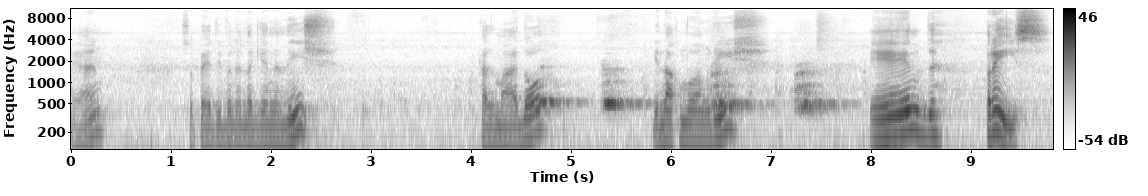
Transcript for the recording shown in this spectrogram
Ayan. So, pwede mo nalagyan ng leash. Kalmado. Ilock mo ang leash. And praise.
